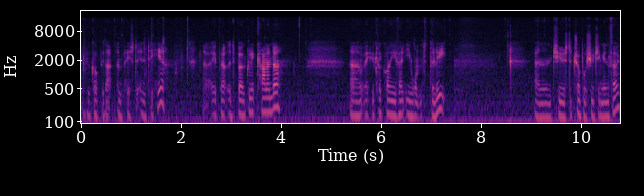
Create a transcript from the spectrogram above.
so you copy that and paste it into here now open up the debug link calendar. Uh, if you click on the event you want to delete and choose the troubleshooting info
